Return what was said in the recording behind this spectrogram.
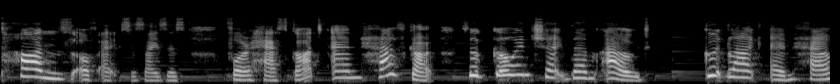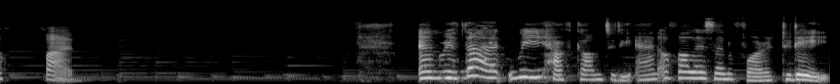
tons of exercises for has got and have got. So go and check them out. Good luck and have fun. And with that, we have come to the end of our lesson for today.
